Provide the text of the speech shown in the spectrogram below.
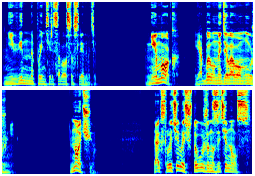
Невинно поинтересовался следователь. Не мог. Я был на деловом ужине. Ночью. Так случилось, что ужин затянулся,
